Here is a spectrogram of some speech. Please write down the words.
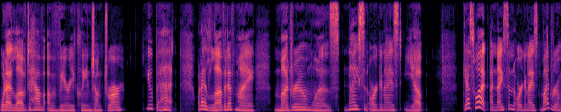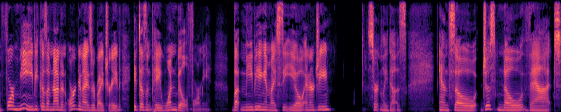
Would I love to have a very clean junk drawer? You bet. Would I love it if my mudroom was nice and organized? Yep. Guess what? A nice and organized mudroom for me, because I'm not an organizer by trade, it doesn't pay one bill for me. But me being in my CEO energy certainly does. And so just know that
